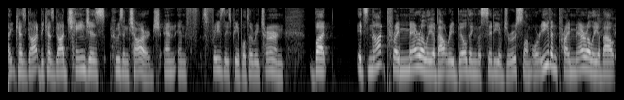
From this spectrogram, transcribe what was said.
because God, because God changes who's in charge and, and frees these people to return. But it's not primarily about rebuilding the city of Jerusalem or even primarily about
